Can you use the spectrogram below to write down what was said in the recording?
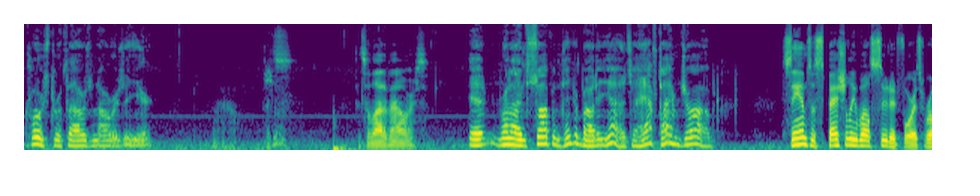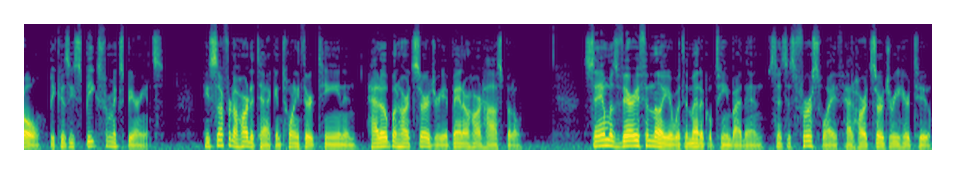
close to a 1,000 hours a year. Wow. That's that's a lot of hours. It, when I stop and think about it, yeah, it's a half time job. Sam's especially well suited for his role because he speaks from experience. He suffered a heart attack in 2013 and had open heart surgery at Banner Heart Hospital. Sam was very familiar with the medical team by then, since his first wife had heart surgery here too.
